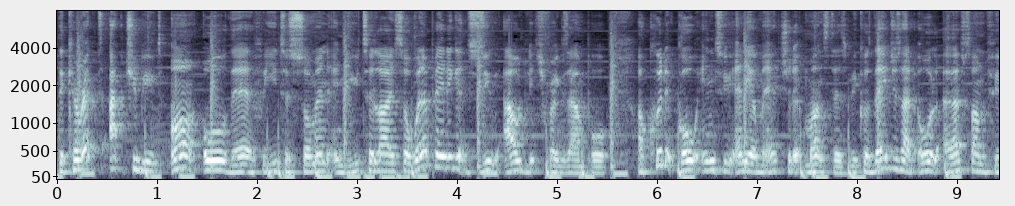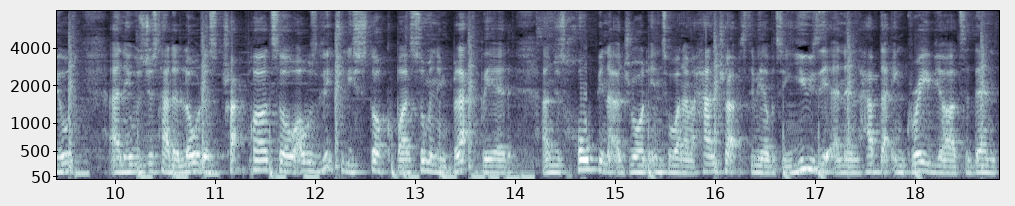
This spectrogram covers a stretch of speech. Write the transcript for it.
the correct attributes aren't all there for you to summon and utilize. So when I played against Zoo Eldritch, for example, I couldn't go into any of my extra deck monsters because they just had all Earths on field, and it was just had a Lotus trap card. So I was literally stuck by summoning Blackbeard and just hoping that I drawed into one of my hand traps to be able to use it and then have that in graveyard to then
